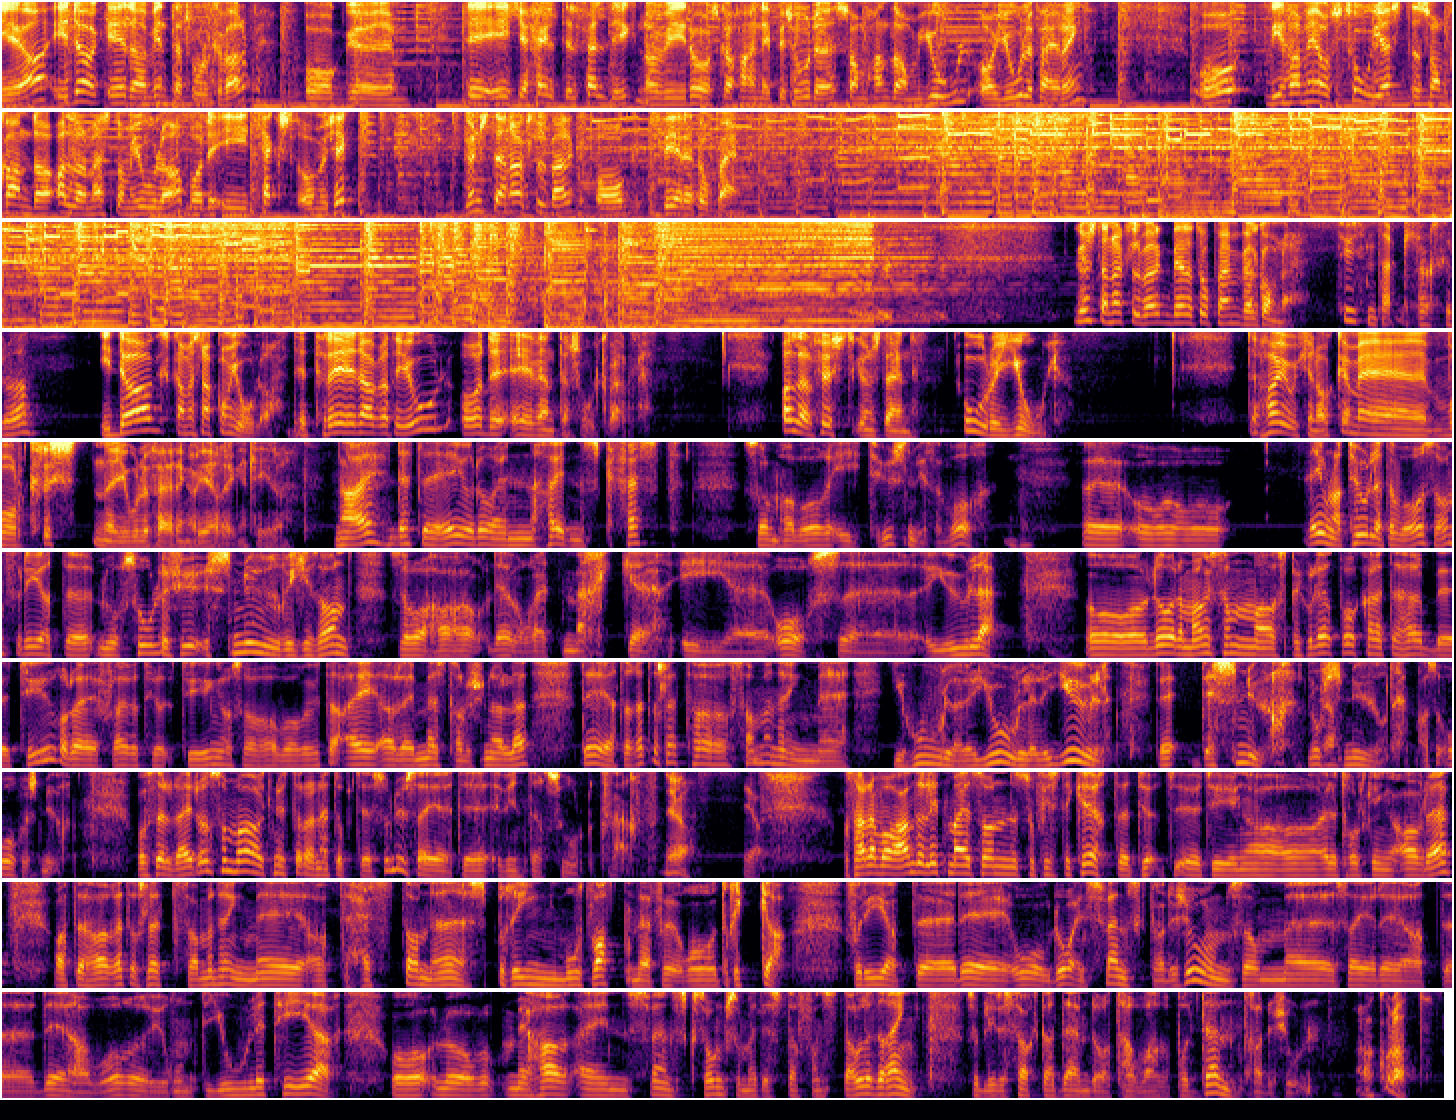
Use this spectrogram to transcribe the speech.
Ja, i dag er det vintersolkverv, og eh, det er ikke helt tilfeldig når vi da skal ha en episode som handler om jul og julefeiring. Og vi har med oss to gjester som kan det aller meste om jula, både i tekst og musikk. Gunstein Akselberg og Berit Oppheim. Gunstein Akselberg, Berit Oppheim, velkomne. Tusen takk. Takk skal du ha. I dag skal vi snakke om jula. Det er tre dager til jul, og det er vintersolkverv. Aller først, Gunstein, ordet jul. Det har jo ikke noe med vår kristne julefeiring å gjøre, egentlig. da. Nei, dette er jo da en heidensk fest som har vært i tusenvis av år. Eh, og det er jo naturlig at det har vært sånn, fordi at eh, når sola snur, ikke sant, så har det vært et merke i eh, års uh, jule. Og da er det mange som har spekulert på hva dette her betyr, og det er flere tyinger som har vært ute. En av de mest tradisjonelle det er at det rett og slett har sammenheng med jol eller jul eller jul. Det, det snur. Nå snur det. Altså året snur. Og så er det de da som har knytta det nettopp til, som du sier, til vintersolkverv. Ja. Ja. Og så har det vært andre litt mer sånn sofistikerte ty- ty- tyinger eller tolkinger av det. At det har rett og slett sammenheng med at hestene springer mot vannet for å drikke. Fordi at eh, det er òg da en svensk tradisjon som eh, sier det at eh, det har vært rundt juletider. Og når vi har en svensk sang som heter Staffan Stalledreng, så blir det sagt at den da tar vare på den tradisjonen. Akkurat.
